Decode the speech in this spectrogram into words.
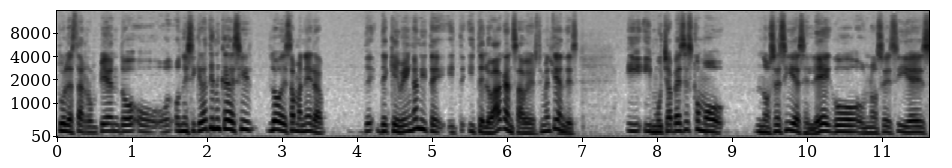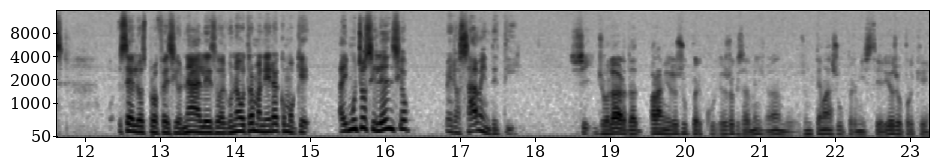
tú la estás rompiendo, o, o- o ni siquiera tienen que decirlo de esa manera, de, de que vengan y te, y te, y te lo hagan saber, ¿sí me entiendes? Y, y muchas veces como, no sé si es el ego, o no sé si es sea, los profesionales o de alguna otra manera, como que hay mucho silencio, pero saben de ti. Sí, yo la verdad, para mí eso es súper curioso lo que estás mencionando. Es un tema súper misterioso porque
